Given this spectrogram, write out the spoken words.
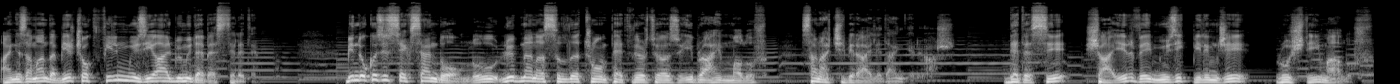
Aynı zamanda birçok film müziği albümü de besteledi. 1980 doğumlu, Lübnan asıllı trompet virtüözü İbrahim Maluf, sanatçı bir aileden geliyor. Dedesi, şair ve müzik bilimci Rushdie Maluf.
